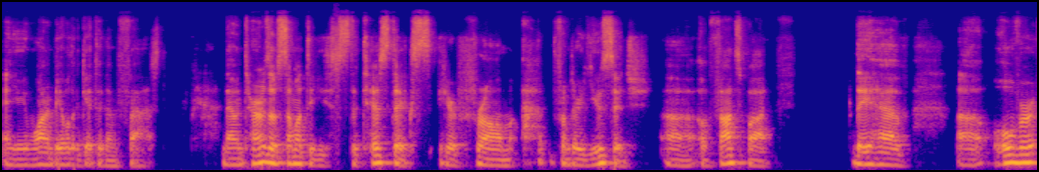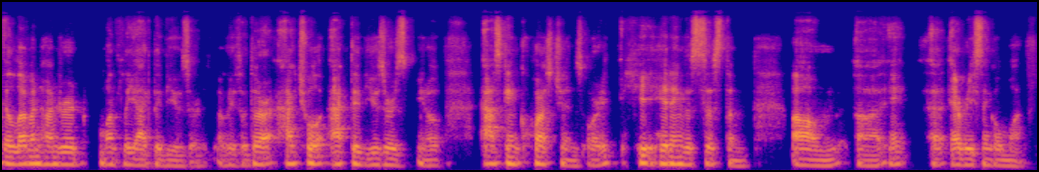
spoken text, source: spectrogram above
and you want to be able to get to them fast. Now in terms of some of the statistics here from from their usage uh, of thoughtspot they have uh, over 1100 monthly active users okay so there are actual active users you know asking questions or hitting the system um, uh, uh, every single month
